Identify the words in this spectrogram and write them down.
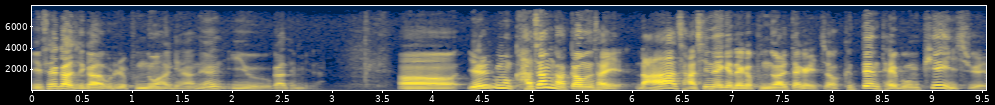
이 세 가지가 우리를 분노하게 하는 이유가 됩니다. 어, 예를 들면 가장 가까운 사이, 나 자신에게 내가 분노할 때가 있죠. 그땐 대부분 피해 이슈예요.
